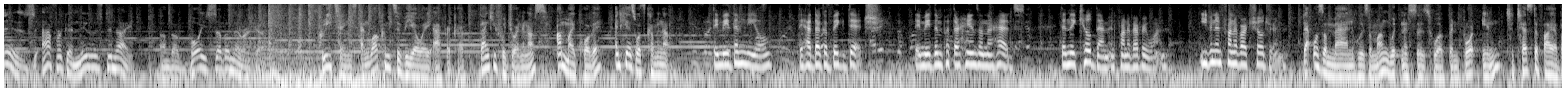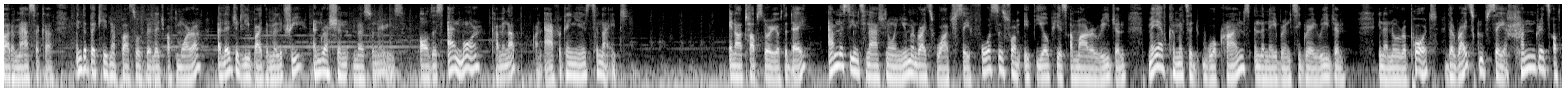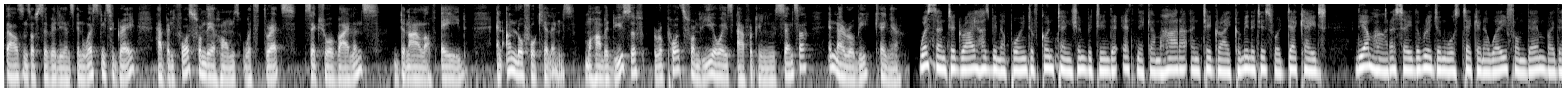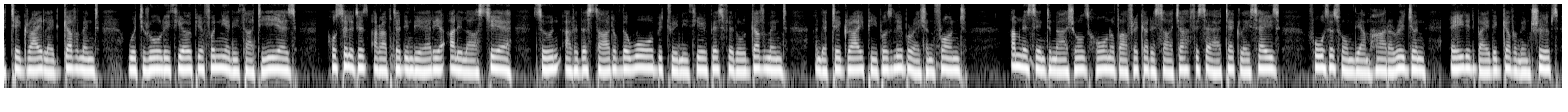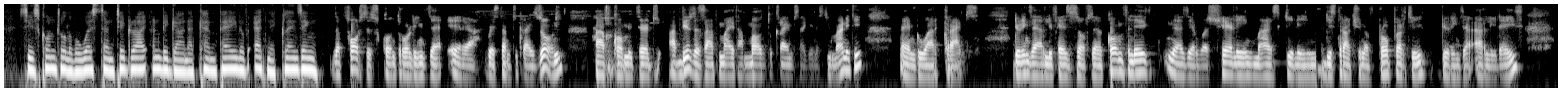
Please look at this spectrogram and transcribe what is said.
is Africa News Tonight on the Voice of America. Greetings and welcome to VOA Africa. Thank you for joining us. I'm Mike Kove, and here's what's coming up. They made them kneel. They had dug a big ditch. They made them put their hands on their heads. Then they killed them in front of everyone, even in front of our children. That was a man who is among witnesses who have been brought in to testify about a massacre in the Burkina Faso village of Mora, allegedly by the military and Russian mercenaries. All this and more coming up on African News Tonight. In our top story of the day, Amnesty International and Human Rights Watch say forces from Ethiopia's Amhara region may have committed war crimes in the neighboring Tigray region. In a new report, the rights groups say hundreds of thousands of civilians in western Tigray have been forced from their homes with threats, sexual violence, denial of aid, and unlawful killings. Mohammed Yusuf reports from VOA's African News Center in Nairobi, Kenya. Western Tigray has been a point of contention between the ethnic Amhara and Tigray communities for decades. The Amhara say the region was taken away from them by the Tigray led government, which ruled Ethiopia for nearly 30 years. Hostilities erupted in the area early last year, soon after the start of the war between Ethiopia's federal government and the Tigray People's Liberation Front. Amnesty International's Horn of Africa researcher Fiseha Tekle says forces from the Amhara region, aided by the government troops, seized control over western Tigray and began a campaign of ethnic cleansing. The forces controlling the area, western Tigray zone, have committed abuses that might amount to crimes against humanity and war crimes. During the early phases of the conflict, uh, there was shelling, mass killing, destruction of property during the early days.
